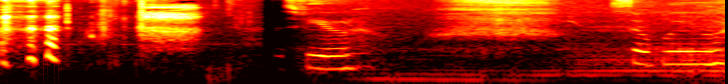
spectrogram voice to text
this view. So blue.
